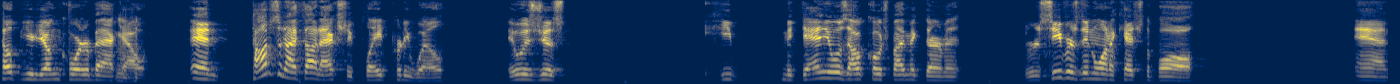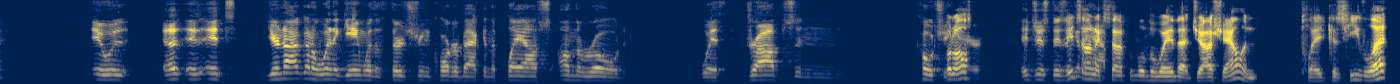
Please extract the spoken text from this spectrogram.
help your young quarterback mm-hmm. out. And Thompson, I thought actually played pretty well. It was just he McDaniel was outcoached by McDermott. The receivers didn't want to catch the ball, and it was it, it's you're not going to win a game with a third string quarterback in the playoffs on the road with drops and coaching. But also, it just isn't. It's unacceptable happen. the way that Josh Allen played because he let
